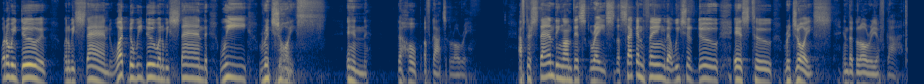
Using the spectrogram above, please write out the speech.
What do we do when we stand? What do we do when we stand? We rejoice in the hope of God's glory after standing on this grace, the second thing that we should do is to rejoice in the glory of God.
